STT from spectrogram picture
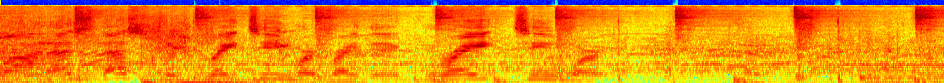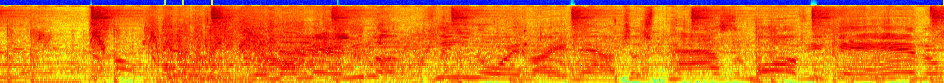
Wow, that's that's just great teamwork right there. Great teamwork. My man, you look penoid right now. Just pass the ball if you can't handle.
